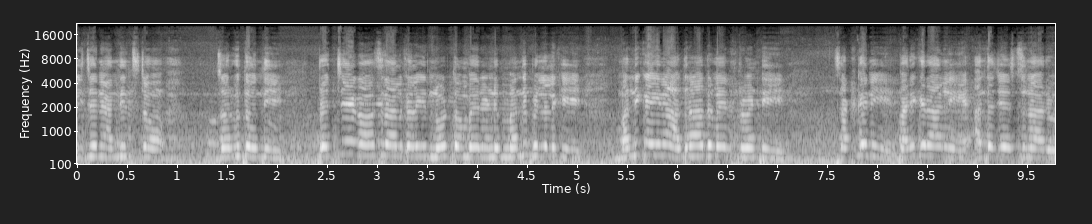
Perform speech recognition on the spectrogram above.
విద్యను అందించడం జరుగుతోంది. ప్రత్యేక అవసరాలు కలిగిన నూట తొంభై రెండు మంది పిల్లలకి మన్నికైన అధునాతమైనటువంటి చక్కని పరికరాల్ని అందజేస్తున్నారు.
